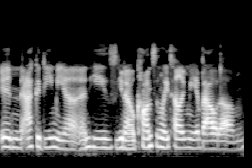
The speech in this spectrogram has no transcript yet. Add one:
in academia and he's, you know, constantly telling me about um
